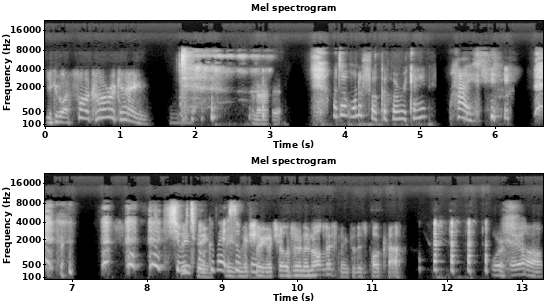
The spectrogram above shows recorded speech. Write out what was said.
You could be like, fuck hurricane! and that's it. I don't want to fuck a hurricane. Hey. Should we talk think- about please something? make sure your children are not listening to this podcast. or if they are,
